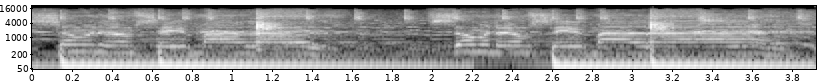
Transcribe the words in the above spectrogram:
Some of them saved my life. Some of them saved my life.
